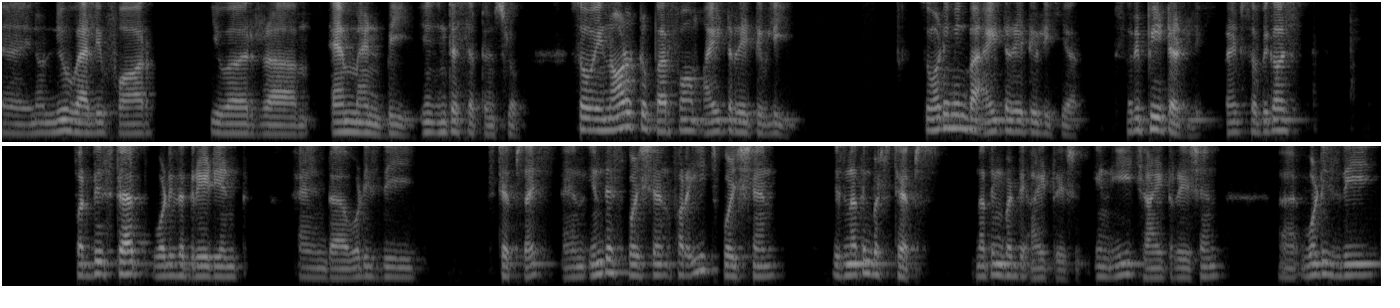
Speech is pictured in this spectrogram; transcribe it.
uh, you know new value for your um, m and b intercept and slope so in order to perform iteratively so what do you mean by iteratively here? So repeatedly right? So because for this step what is the gradient and uh, what is the step size? And in this position for each position is nothing but steps nothing but the iteration. In each iteration uh, what is the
